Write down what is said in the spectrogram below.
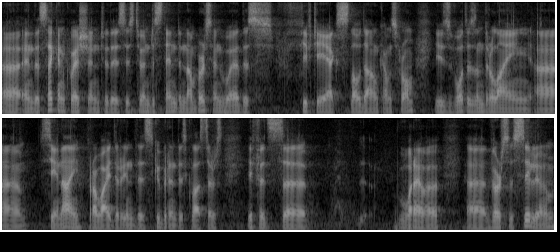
Uh, and the second question to this is to understand the numbers and where this 50x slowdown comes from is what is underlying uh, CNI provider in this Kubernetes clusters. If it's uh, whatever, versus Cilium,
